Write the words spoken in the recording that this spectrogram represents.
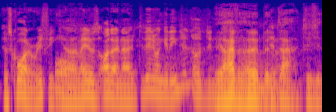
it was quite horrific. You know what I mean? It was. I don't know. Did anyone get injured or didn't? Yeah, I haven't heard, but Yeah, uh, geez, you-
